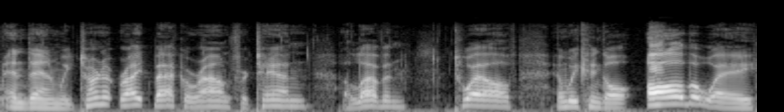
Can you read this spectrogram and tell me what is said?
and then we turn it right back around for 10, 11, 12, and we can go all the way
